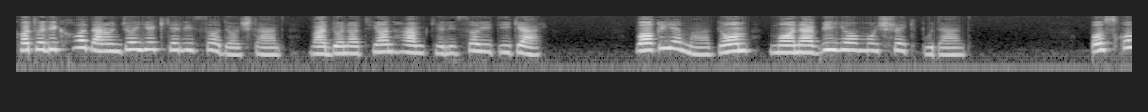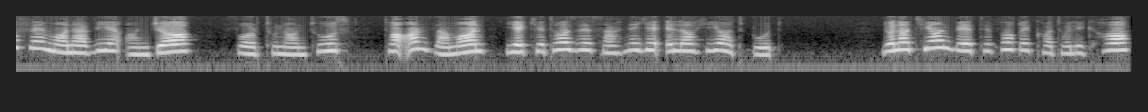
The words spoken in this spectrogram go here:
کاتولیک ها در آنجا یک کلیسا داشتند و دوناتیان هم کلیسای دیگر. باقی مردم مانوی یا مشرک بودند. اسقف مانوی آنجا فورتونانتوس تا آن زمان یک کتاز صحنه الهیات بود. دوناتیان به اتفاق کاتولیک ها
